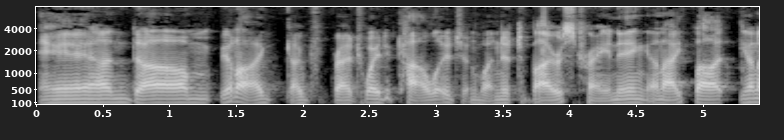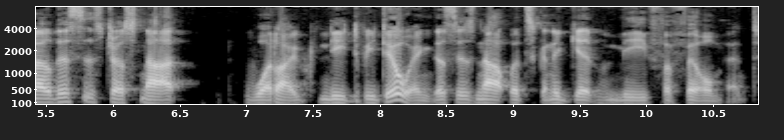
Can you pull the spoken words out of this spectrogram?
and, um, you know, I, I graduated college and went into buyer's training. And I thought, you know, this is just not what I need to be doing. This is not what's going to give me fulfillment.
